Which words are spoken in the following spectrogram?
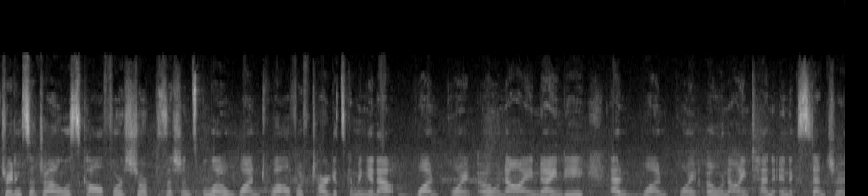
Trading Central analysts call for short positions below 112 with targets coming in at 1.0990 and 1.0910 in extension.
